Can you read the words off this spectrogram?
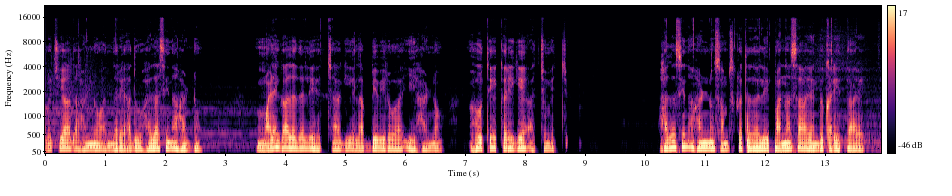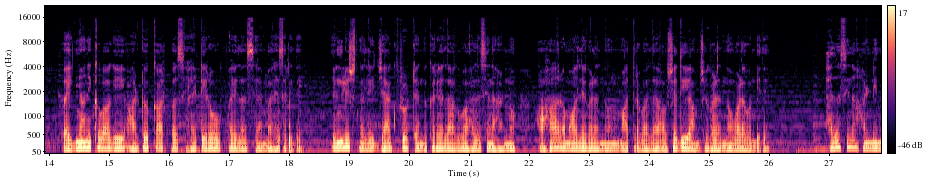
ರುಚಿಯಾದ ಹಣ್ಣು ಅಂದರೆ ಅದು ಹಲಸಿನ ಹಣ್ಣು. ಮಳೆಗಾಲದಲ್ಲಿ ಹೆಚ್ಚಾಗಿ ಲಭ್ಯವಿರುವ ಈ ಹಣ್ಣು ಬಹುತೇಕರಿಗೆ ಅಚ್ಚುಮೆಚ್ಚು. ಹಲಸಿನ ಹಣ್ಣು ಸಂಸ್ಕೃತದಲ್ಲಿ ಪನಸ ಎಂದು ಕರೆಯುತ್ತಾರೆ. ವೈಜ್ಞಾನಿಕವಾಗಿ ಆರ್ಟೋಕಾರ್ಪಸ್ ಹೆಟಿರೋಫೈಲಸ್ ಎಂಬ ಹೆಸರಿದೆ. ಇಂಗ್ಲಿಷ್ನಲ್ಲಿ ಜಾಕ್ ಫ್ರೂಟ್ ಎಂದು ಕರೆಯಲಾಗುವ ಹಲಸಿನ ಹಣ್ಣು ಆಹಾರ ಮೌಲ್ಯಗಳನ್ನು ಮಾತ್ರವಲ್ಲ ಔಷಧೀಯ ಅಂಶಗಳನ್ನು ಒಳಗೊಂಡಿದೆ. ಹಲಸಿನ ಹಣ್ಣಿನ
